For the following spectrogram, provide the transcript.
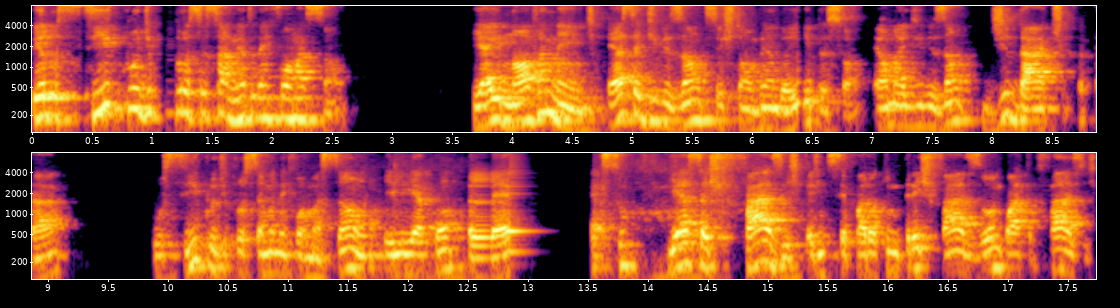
pelo ciclo de processamento da informação. E aí, novamente, essa divisão que vocês estão vendo aí, pessoal, é uma divisão didática, tá? O ciclo de processamento da informação, ele é complexo e essas fases, que a gente separou aqui em três fases ou em quatro fases,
